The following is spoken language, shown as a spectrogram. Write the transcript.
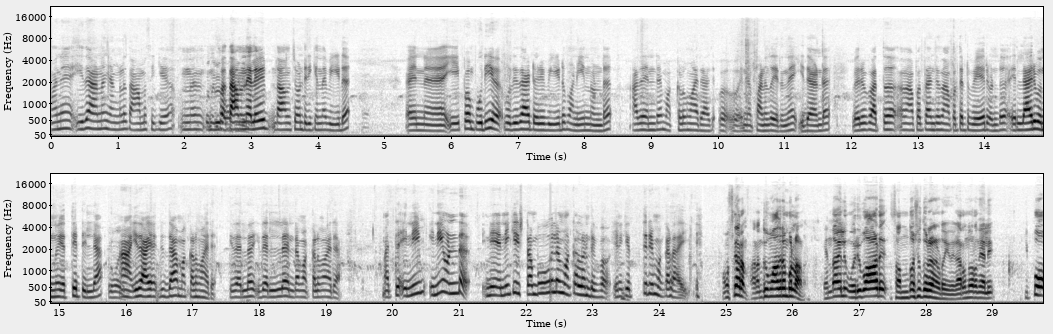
മോനെ ഇതാണ് ഞങ്ങൾ താമസിക്കുക നിലവിൽ താമസിച്ചുകൊണ്ടിരിക്കുന്ന വീട്. പിന്നെ ഇപ്പം പുതിയ പുതിയതായിട്ടൊരു വീട് പണിയുന്നുണ്ട്. അത് എന്റെ മക്കളുമാരാ പിന്നെ പണിത് തരുന്നത് ഇതാണ്ട് ഇവർ പത്ത് നാൽപ്പത്തഞ്ച് നാൽപ്പത്തെട്ട് പേരുണ്ട്. എല്ലാവരും ഒന്നും എത്തിയിട്ടില്ല. ആ ഇതാ ഇതാ മക്കളുമാർ ഇതെല്ലാം ഇതെല്ലാം എന്റെ മക്കളുമാരാ. മറ്റേ ഇനിയും ഇനിയും ഉണ്ട് ഇനി എനിക്ക് ഇഷ്ടംപോലെ മക്കളുണ്ട് ഇപ്പോൾ എനിക്ക് ഒത്തിരി മക്കളായി. നമസ്കാരം. അനന്തുമാതരം പിള്ളാണ് എന്തായാലും ഒരുപാട് സന്തോഷത്തോടെയാണ് തുടങ്ങിയത്. കാരണം എന്ന് പറഞ്ഞാൽ ഇപ്പോൾ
